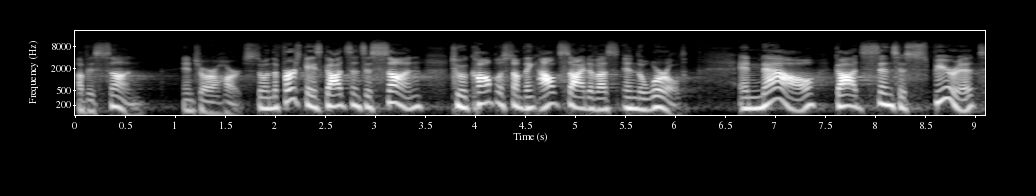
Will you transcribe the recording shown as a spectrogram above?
of his Son into our hearts. So, in the first case, God sends his Son to accomplish something outside of us in the world. And now God sends his spirit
